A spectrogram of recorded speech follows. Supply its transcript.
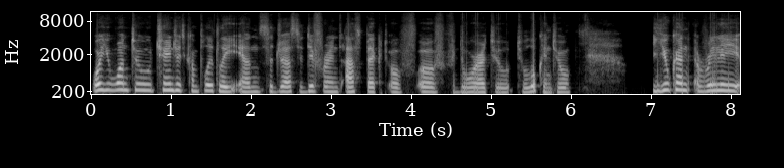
or you want to change it completely and suggest a different aspect of, of Fedora to, to look into, you can really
